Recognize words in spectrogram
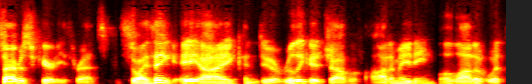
cybersecurity threats. So I think AI can do a really good job of automating a lot of what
